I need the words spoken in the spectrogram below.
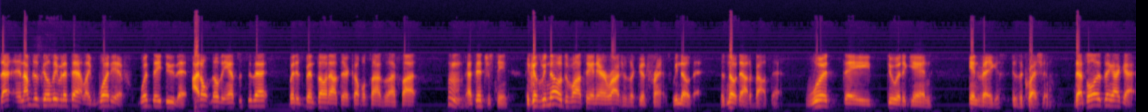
that, and I'm just going to leave it at that. Like, what if? Would they do that? I don't know the answer to that, but it's been thrown out there a couple times, and I thought, hmm, that's interesting because we know Davante and Aaron Rodgers are good friends. We know that. There's no doubt about that. Would they do it again in Vegas? Is the question. That's the only thing I got.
